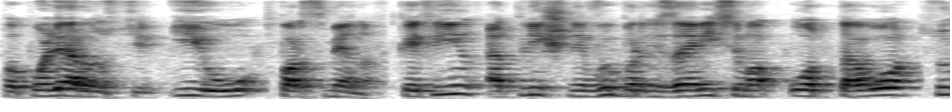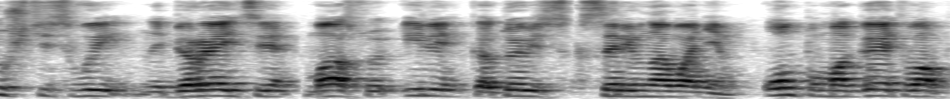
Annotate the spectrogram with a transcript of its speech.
популярностью и у спортсменов. Кофеин – отличный выбор независимо от того, сушитесь вы, набираете массу или готовитесь к соревнованиям. Он помогает вам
